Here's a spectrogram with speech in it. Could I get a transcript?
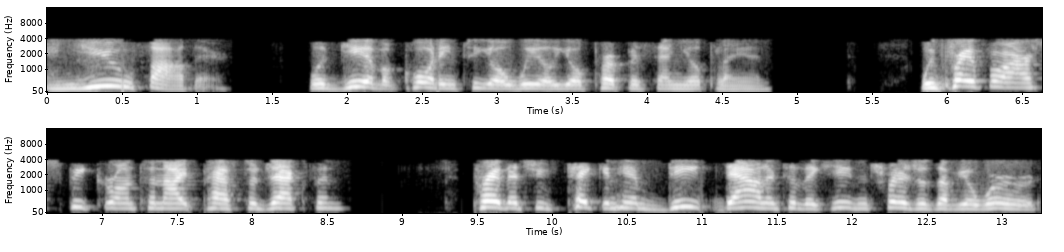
And you, Father, will give according to your will, your purpose, and your plan. We pray for our speaker on tonight, Pastor Jackson. Pray that you've taken him deep down into the hidden treasures of your word.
